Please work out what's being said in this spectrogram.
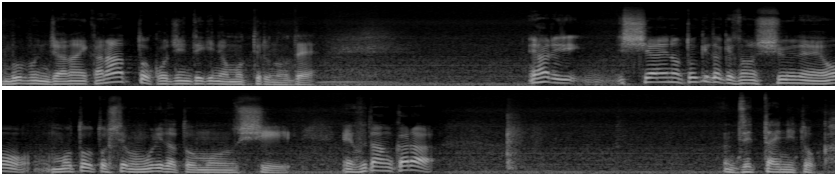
部分じゃないかなと個人的には思ってるので。やはり試合の時だけその執念を持とうとしても無理だと思うし、え普段から絶対にとか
